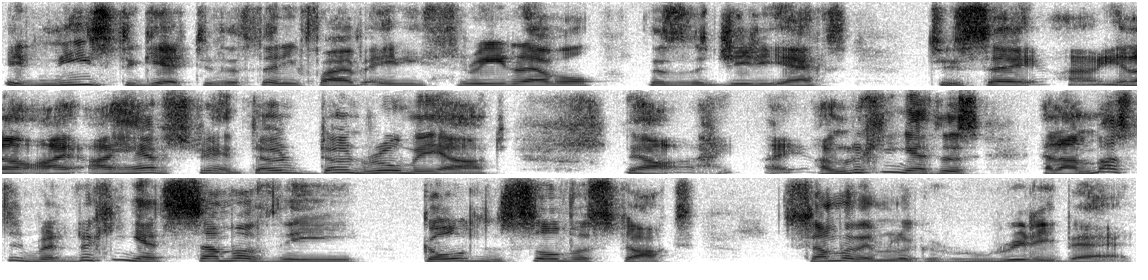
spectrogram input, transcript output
It needs to get to the 3583 level. This is the GDX to say, uh, you know, I, I have strength. Don't don't rule me out. Now, I, I'm looking at this, and I must admit, looking at some of the gold and silver stocks, some of them look really bad.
